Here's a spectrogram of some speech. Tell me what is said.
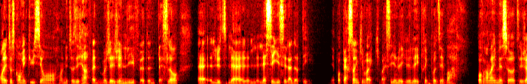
on est tous convaincus ici, on, on est tous en fait. Moi, j'ai j'ai une Leaf, une Tesla. Euh, L'essayer, c'est l'adopter. Il n'y a pas personne qui va, qui va essayer une véhicule électrique pour dire, bah, pas vraiment aimé ça. tu sais, Je,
